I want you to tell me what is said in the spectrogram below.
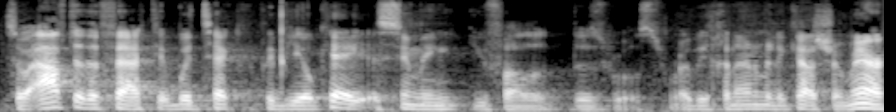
So after the fact, it would technically be okay, assuming you followed those rules. Rabbi Chanan ben Omer,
